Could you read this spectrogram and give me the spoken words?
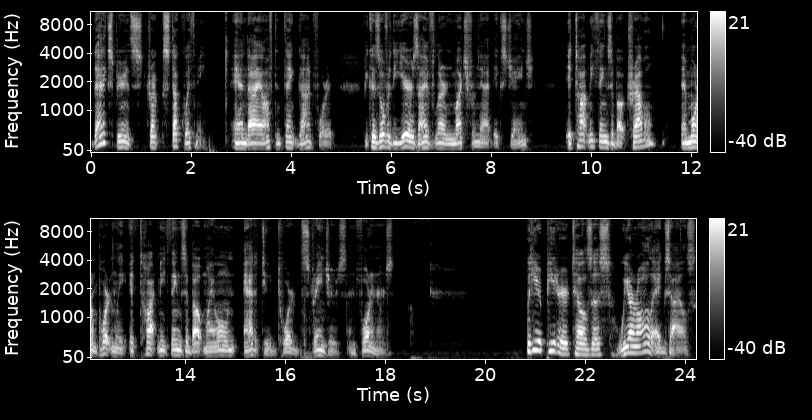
That experience struck, stuck with me, and I often thank God for it, because over the years I've learned much from that exchange. It taught me things about travel and more importantly, it taught me things about my own attitude toward strangers and foreigners. But here Peter tells us we are all exiles,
